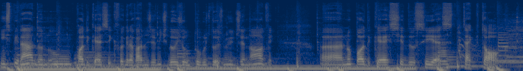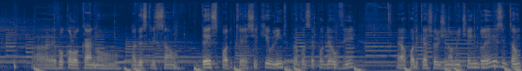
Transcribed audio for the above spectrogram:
inspirado num podcast que foi gravado no dia 22 de outubro de 2019, uh, ah, no podcast do CS Tech Talk. Uh, eu vou colocar no, na descrição desse podcast aqui o link para você poder ouvir é, o podcast originalmente é em inglês, então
